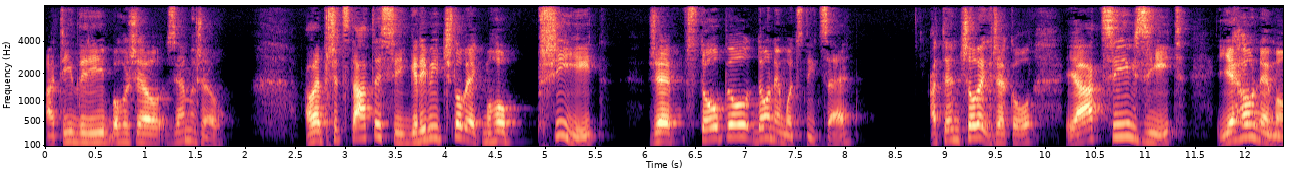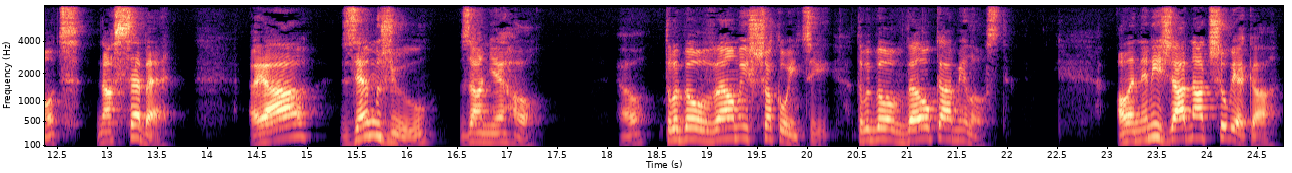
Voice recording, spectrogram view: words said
A ty lidi bohužel zemřou. Ale představte si, kdyby člověk mohl přijít, že vstoupil do nemocnice a ten člověk řekl, já chci vzít jeho nemoc na sebe a já zemřu za něho. Jo? To by bylo velmi šokující. To by byla velká milost. Ale není žádná člověka,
